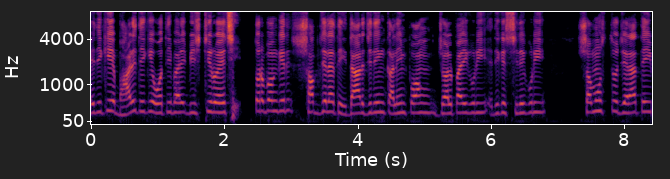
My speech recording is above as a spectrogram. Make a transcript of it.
এদিকে ভারী থেকে অতি ভারী বৃষ্টি রয়েছে। উত্তরবঙ্গের সব জেলাতেই দার্জিলিং, কালিম্পং, জলপাইগুড়ি, এদিকে শিলিগুড়ি সমস্ত জেলাতেই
